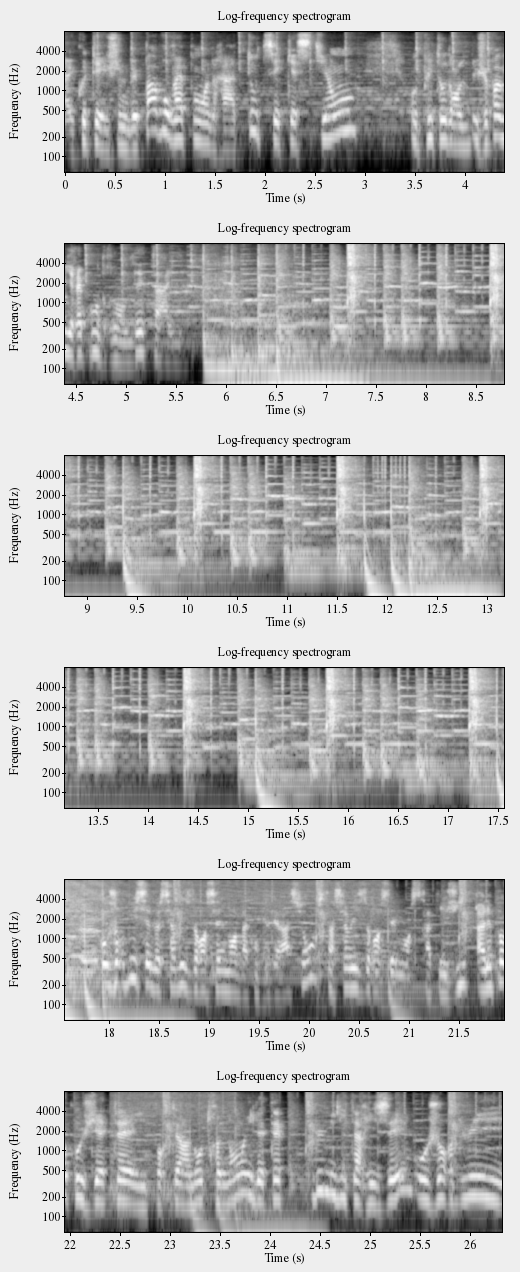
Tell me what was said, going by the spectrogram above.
Ah, écoutez, je ne vais pas vous répondre à toutes ces questions, ou plutôt dans je ne vais pas y répondre dans le détail. Aujourd'hui, c'est le service de renseignement de la Confédération. C'est un service de renseignement stratégique. À l'époque où j'y étais, il portait un autre nom. Il était plus militarisé. Aujourd'hui,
